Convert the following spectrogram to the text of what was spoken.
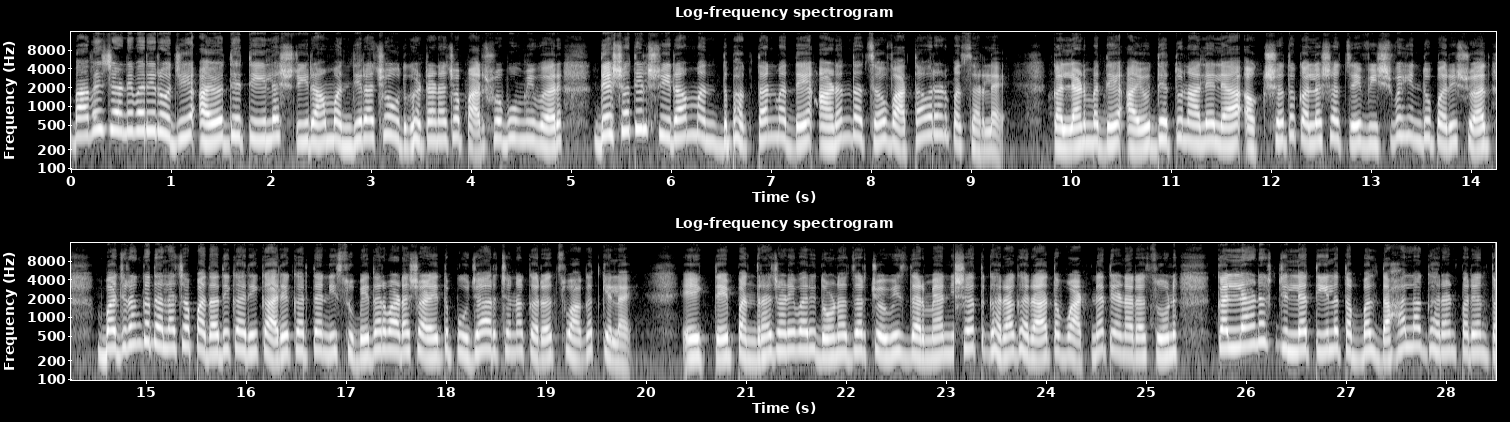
बावीस जानेवारी रोजी अयोध्येतील श्रीराम मंदिराच्या उद्घाटनाच्या पार्श्वभूमीवर देशातील श्रीराम भक्तांमध्ये आनंदाचं वातावरण पसरलंय. कल्याणमध्ये अयोध्येतून आलेल्या अक्षत कलशाचे विश्व हिंदू परिषद बजरंग दलाच्या पदाधिकारी कार्यकर्त्यांनी सुभेदारवाडा शाळेत पूजा अर्चना करत स्वागत केलंय. एक ते पंधरा जानेवारी दोन हजार चोवीस दरम्यान निषत घराघरात वाटण्यात येणार असून कल्याण जिल्ह्यातील तब्बल दहा लाख घरांपर्यंत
